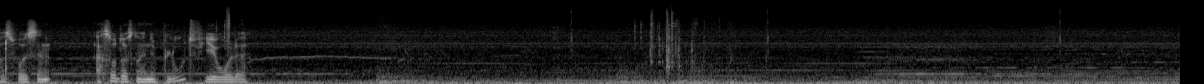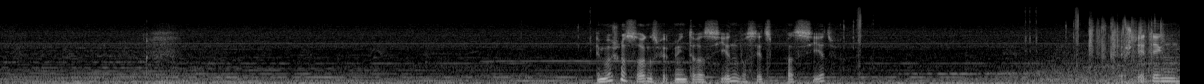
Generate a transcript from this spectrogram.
Was, wo ist denn... Achso, da ist noch eine Blutfiole. Ich muss schon sagen, es wird mich interessieren, was jetzt passiert. Bestätigen.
